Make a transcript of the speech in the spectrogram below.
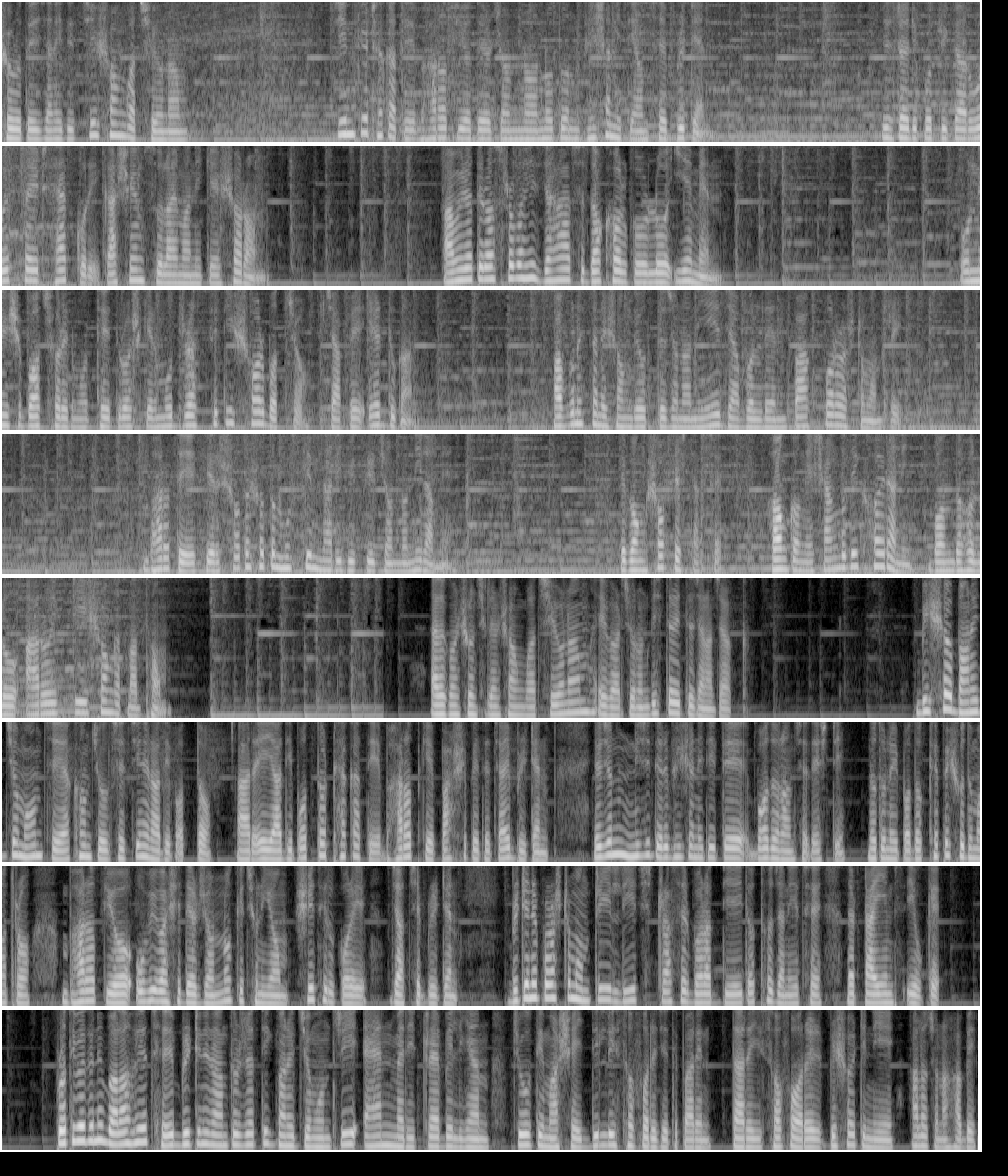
শুরুতেই জানিয়ে দিচ্ছি সংবাদ শিরোনাম। চীনকে ঠেকাতে ভারতীয়দের জন্য নতুন ভিসা নীতি আনছে ব্রিটেন। ইসরায়েলি পত্রিকার ওয়েবসাইট হ্যাক করে কাশেম সুলাইমানিকে স্মরণ। আমিরাতের অস্ত্রবাহী জাহাজ দখল করল ইয়েমেন। উনিশ বছরের মধ্যে তুরস্কের মুদ্রাস্ফীতি সর্বোচ্চ, চাপে এরদোগান। আফগানিস্তানের সঙ্গে উত্তেজনা নিয়ে যা বললেন পাক পররাষ্ট্রমন্ত্রী। ভারতে ফের শত শত মুসলিম নারী বিক্রির জন্য নিলামে। এবং সবশেষ থাকছে, হংকংয়ে সাংবাদিক হয়রানি, বন্ধ হল আরও একটি সংবাদ মাধ্যম। এতক্ষণ শুনছিলেন সংবাদ শিরোনাম, এবার চলুন বিস্তারিত জানা যাক। বিশ্ব বাণিজ্য মঞ্চে এখন চলছে চীনের আধিপত্য, আর এই আধিপত্য ঠেকাতে ভারতকে পাশে পেতে চায় ব্রিটেন। এজন্য নিজেদের ভিসা নীতিতে বদল আনছে দেশটি। নতুন এই পদক্ষেপে শুধুমাত্র ভারতীয় অভিবাসীদের জন্য কিছু নিয়ম শিথিল করে যাচ্ছে ব্রিটেন। ব্রিটেনের পররাষ্ট্রমন্ত্রী লিজ ট্রাসের বরাত দিয়ে এই তথ্য জানিয়েছে দ্য টাইমস ইউকে। প্রতিবেদনে বলা হয়েছে, ব্রিটেনের আন্তর্জাতিক বাণিজ্য মন্ত্রী অ্যান ম্যারি ট্র্যাভেলিয়ান চলতি মাসেই দিল্লি সফরে যেতে পারেন। তার এই সফরের বিষয়টি নিয়ে আলোচনা হবে।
